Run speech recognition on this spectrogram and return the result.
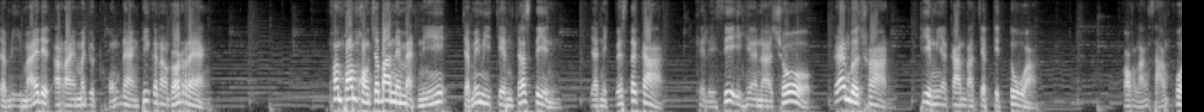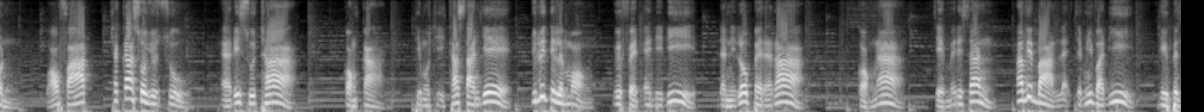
จะมีไม้เด็ดอะไรมาหยุดหงแดงที่กำลังร้อนแรง ความพร้อมของเจ้าบ้านในแมตช์นี้จะไม่มีเจมส์จัสติน ยานิกเวสเตอร์การ์ด เคเลซี่อิเฮียนาโชแรนเบอร์ทรานที่ยังมีอาการบาดเจ็บติดตัว กองหลัง 3 คนวอลฟาร์ดชักกาโซยุสู แฮร์รี่ซูธากองกลางทิโมธีคาสตานเย่ยูริติเลมอง วิเฟรดเอนดีดีดานิโลเปเรรากองหน้า เจมส์เมดิสันฮาวิบาร์และเจมี่วาร์ดี้ยืนเป็น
